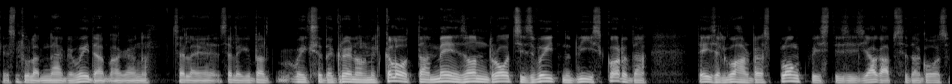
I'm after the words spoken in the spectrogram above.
kes tuleb, näeb ja võidab, aga noh, selle, sellegi pealt võiks seda Grönholmilt ka loota, mees on Rootsis võitnud viis korda, teisel kohal pärast Blomqvisti, siis jagab seda koos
